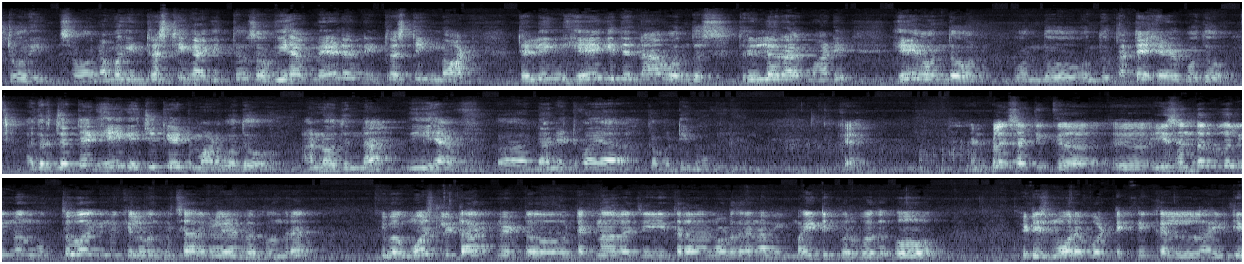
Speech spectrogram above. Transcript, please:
story so ನಮಗೆ ಇಂಟ್ರೆಸ್ಟಿಂಗ್ ಆಗಿತ್ತು. So we have made an interesting not telling ಹೇಗಿದನ್ನು ಒಂದು ಥ್ರಿಲ್ಲರ್ ಆಗಿ ಮಾಡಿ, ಹೇಗೆ ಒಂದು ಒಂದು ಒಂದು ಕತೆ ಹೇಳ್ಬೋದು. ಅದ್ರ ಜೊತೆಗೆ ಹೇಗೆ ಎಜುಕೇಟ್ ಮಾಡ್ಬೋದು ಅನ್ನೋದನ್ನ we have done it via Kabaddi movie okay and plus I think ಈ ಸಂದರ್ಭದಲ್ಲಿ ಇನ್ನೊಂದು ಮುಕ್ತವಾಗಿ ಇನ್ನು ಕೆಲವೊಂದು ವಿಚಾರಗಳು ಹೇಳಬೇಕು ಅಂದ್ರೆ, ಇವಾಗ ಮೋಸ್ಟ್ಲಿ ಡಾರ್ಕ್ ನೆಟ್ ಟೆಕ್ನಾಲಜಿ ಈ ಥರ ನೋಡಿದ್ರೆ ನಮಗೆ ಮೈಂಡಿಗೆ ಬರ್ಬೋದು, ಓ it is more about technical I T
